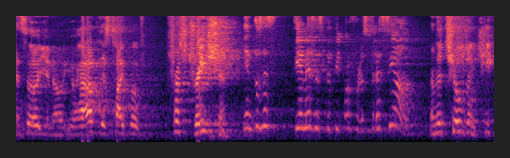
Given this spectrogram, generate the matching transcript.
And so, you know, you have this type of frustration. Y entonces tienes este tipo de frustración. And the children keep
